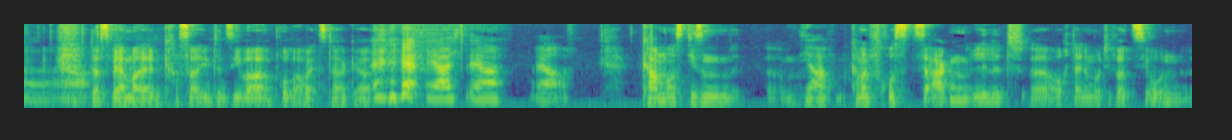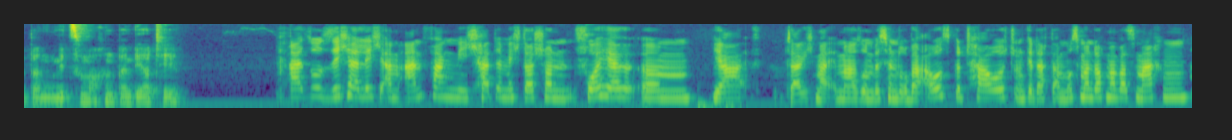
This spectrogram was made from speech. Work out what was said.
äh, Das wäre mal ein krasser, intensiver Probearbeitstag. Ja, ja, ich, ja, ja. Kam aus diesem, ähm, ja, kann man Frust sagen, Lilith, äh, auch deine Motivation dann mitzumachen beim BAT? Also sicherlich am Anfang, ich hatte mich da schon vorher, ähm, ja, sage ich mal, immer so ein bisschen drüber ausgetauscht und gedacht, da muss man doch mal was machen.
